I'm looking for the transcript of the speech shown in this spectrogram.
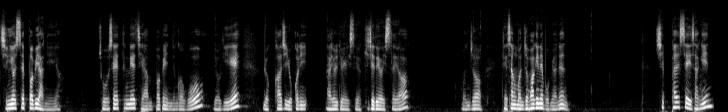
증여세법이 아니에요. 조세 특례 제한법에 있는 거고 여기에 몇 가지 요건이 나열되어 있어요. 기재되어 있어요. 먼저 대상 먼저 확인해 보면은 18세 이상인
